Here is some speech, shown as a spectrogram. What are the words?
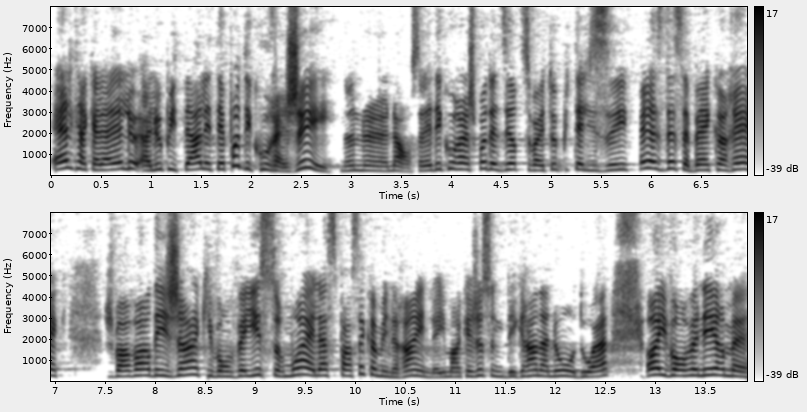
elle, quand elle allait à l'hôpital, n'était pas découragée. Non, non, non, ça ne la décourage pas de dire tu vas être hospitalisée. Elle, elle se disait c'est bien correct je vais avoir des gens qui vont veiller sur moi. Elle, se pensait comme une reine. Il manquait juste une, des grands anneaux au doigt. Ah, ils vont venir me,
